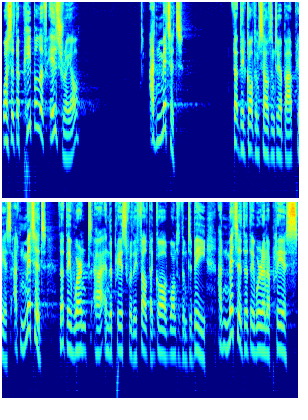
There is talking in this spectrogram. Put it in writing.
was that the people of Israel admitted that they'd got themselves into a bad place, admitted that they weren't uh, in the place where they felt that God wanted them to be, admitted that they were in a place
